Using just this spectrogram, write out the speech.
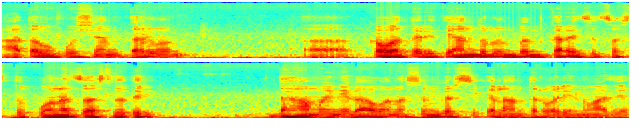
आता उपोषण करून अं, केव्हा तरी ते आंदोलन बंद करायचंच असतं कोणाचं असलं तरी. दहा महिने गावानं संघर्ष केला अंतरवालीनं माझ्या.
